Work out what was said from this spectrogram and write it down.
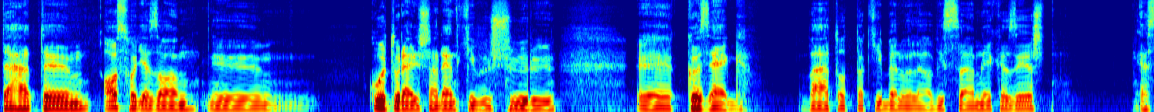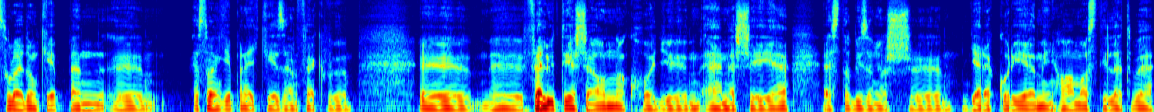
Tehát az, hogy ez a kulturálisan rendkívül sűrű közeg váltotta ki belőle a visszaemlékezést, ez tulajdonképpen, ez tulajdonképpen egy kézenfekvő felütése annak, hogy elmesélje ezt a bizonyos gyerekkori élményhalmazt, illetve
